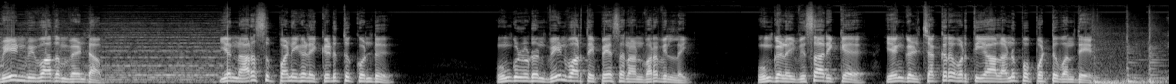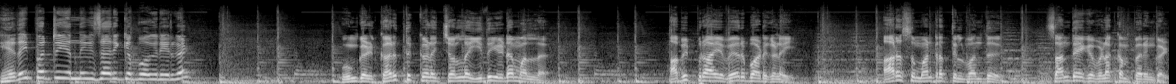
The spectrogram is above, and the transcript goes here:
வீண் விவாதம் வேண்டாம். என் அரசு பணிகளை கெடுத்துக்கொண்டு உங்களுடன் வீண் வார்த்தை பேச நான் வரவில்லை. உங்களை விசாரிக்க எங்கள் சக்கரவர்த்தியால் அனுப்பப்பட்டு வந்தேன். எதை பற்றி என்னை விசாரிக்கப் போகிறீர்கள்? உங்கள் கருத்துக்களை சொல்ல இது இடம் அல்ல அபிப்பிராய வேறுபாடுகளை அரசு மன்றத்தில் வந்து சந்தேக விளக்கம் பெறுங்கள்.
